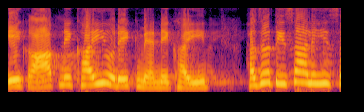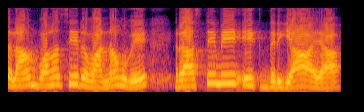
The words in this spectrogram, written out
एक आपने खाई और एक मैंने खाई। हज़रत ईसा सलाम वहाँ से रवाना हुए रास्ते में एक दरिया आया।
